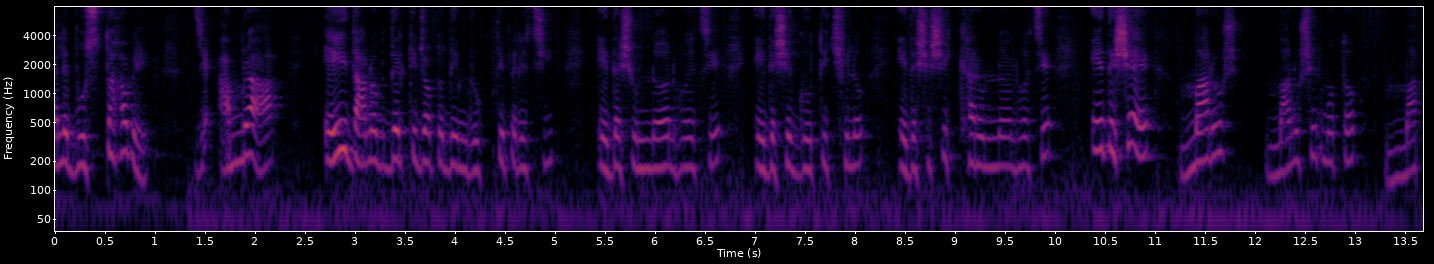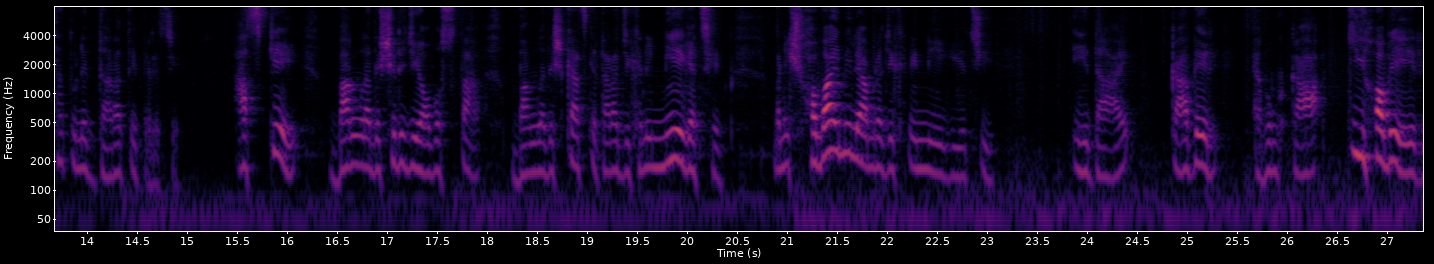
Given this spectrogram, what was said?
তাহলে বুঝতে হবে যে আমরা এই দানবদেরকে যতদিন রুখতে পেরেছি এদেশ উন্নয়ন হয়েছে এদেশে গতি ছিল এদেশে শিক্ষার উন্নয়ন হয়েছে এদেশে মানুষ মানুষের মতো মাথা তুলে দাঁড়াতে পেরেছে। আজকে বাংলাদেশের যে অবস্থা, বাংলাদেশকে আজকে তারা যেখানে নিয়ে গেছে মানে সবাই মিলে আমরা যেখানে নিয়ে গিয়েছি, এ দায় কাদের এবং কা, কি হবে এর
